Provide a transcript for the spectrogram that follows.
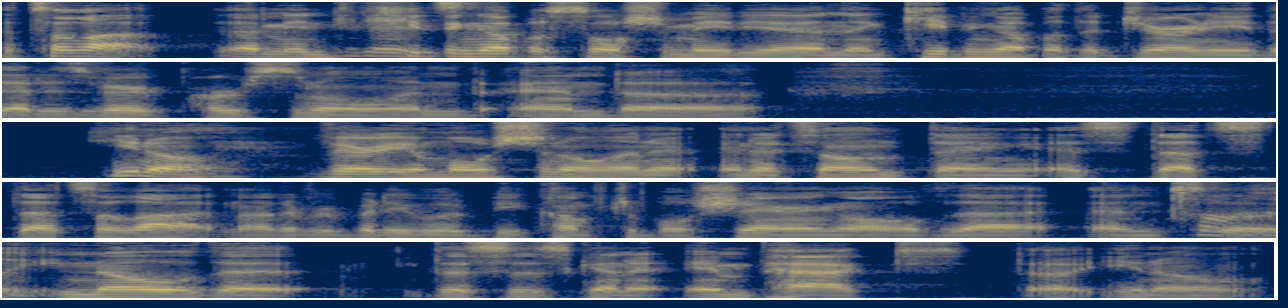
it's a lot. I mean, It is. keeping up with social media and then keeping up with a journey that is very personal and and uh, you know very emotional in it, in its own thing. It's that's that's a lot. Not everybody would be comfortable sharing all of that, and Totally. to know that this is going to impact, uh, you know,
